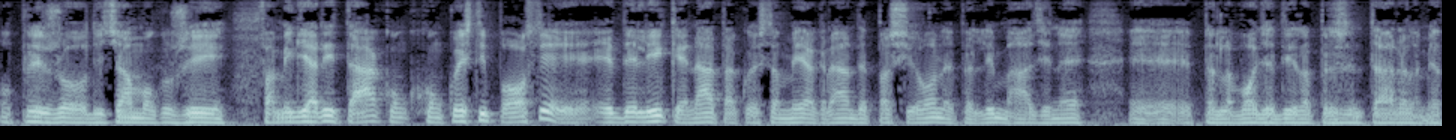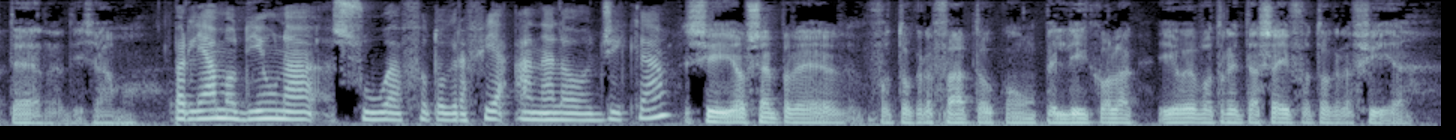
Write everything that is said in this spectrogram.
ho preso diciamo così familiarità con, con questi posti ed è lì che è nata questa mia grande passione per l'immagine e per la voglia di rappresentare la mia terra diciamo. Parliamo di una sua fotografia analogica? Sì, ho sempre fotografato con pellicola, io avevo 36 fotografie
